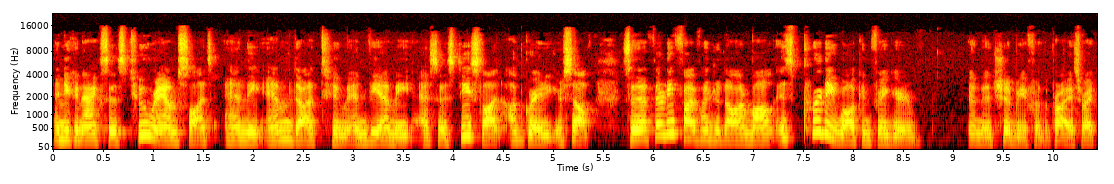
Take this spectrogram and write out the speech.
and you can access two RAM slots and the M.2 NVMe SSD slot. Upgrade it yourself. So that $3,500 model is pretty well configured and it should be for the price, right?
